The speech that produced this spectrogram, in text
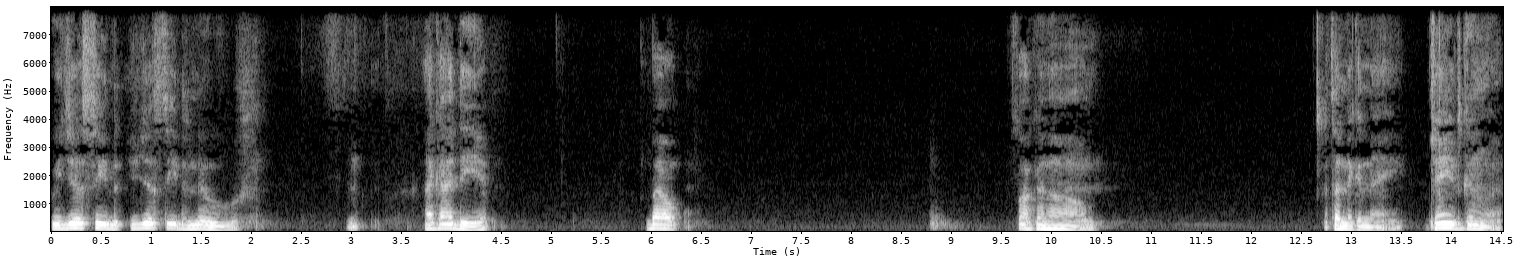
We just see the, you just see the news, like I did, about fucking um that's a nigga name. James Gunn.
